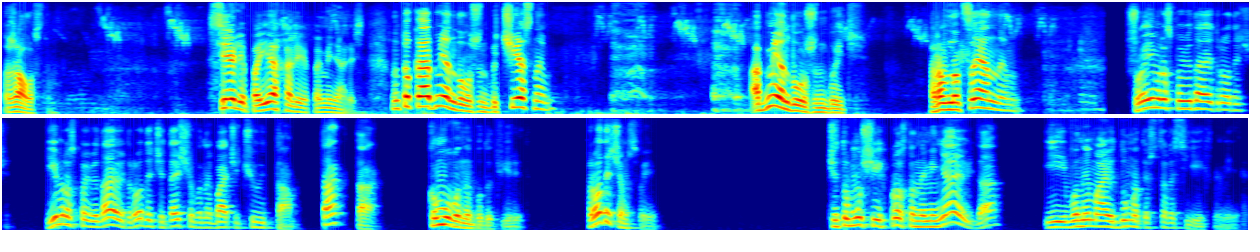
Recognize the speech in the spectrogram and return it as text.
Пожалуйста. Сели, поехали, поменялись. Но только обмен должен быть честным. Обмен должен быть равноценним. Що їм розповідають родичі? Їм розповідають родичі те, що вони бачать, чують там. Так, так. Кому вони будуть вірити? Родичам своїм? Чи тому, що їх просто не міняють, да? і вони мають думати, що це Росія їх не міняє?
